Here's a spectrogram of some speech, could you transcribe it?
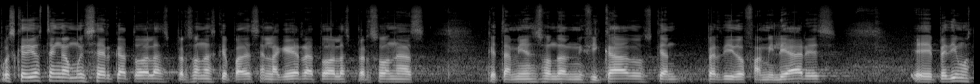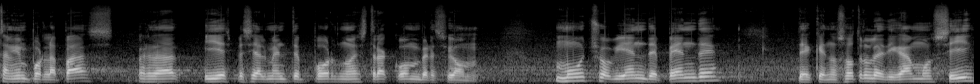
Pues que Dios tenga muy cerca a todas las personas que padecen la guerra, a todas las personas que también son damnificados, que han perdido familiares. Eh, pedimos también por la paz, ¿verdad? y especialmente por nuestra conversión. Mucho bien depende de que nosotros le digamos sí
